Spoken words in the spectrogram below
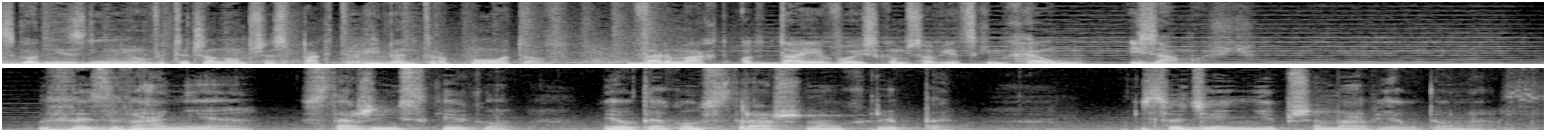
Zgodnie z linią wytyczoną przez pakt Ribbentrop-Mołotow, Wehrmacht oddaje wojskom sowieckim hełm i zamość. Wezwanie Starzyńskiego miał taką straszną chrypę i codziennie przemawiał do nas.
